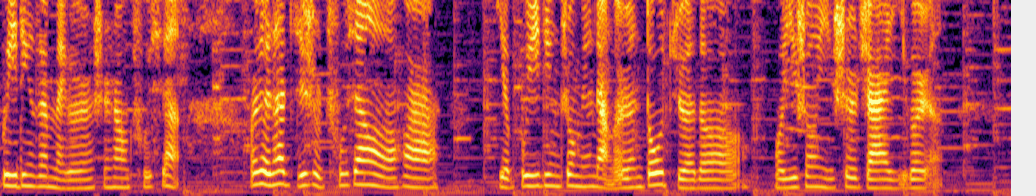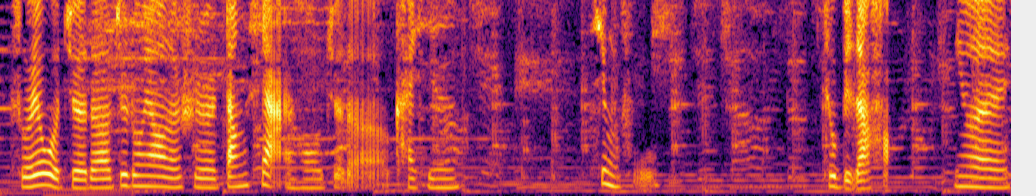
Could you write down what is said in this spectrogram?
不一定在每个人身上出现。而且他即使出现了的话，也不一定证明两个人都觉得我一生一世只爱一个人。所以我觉得最重要的是当下，然后觉得开心、幸福就比较好。因为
